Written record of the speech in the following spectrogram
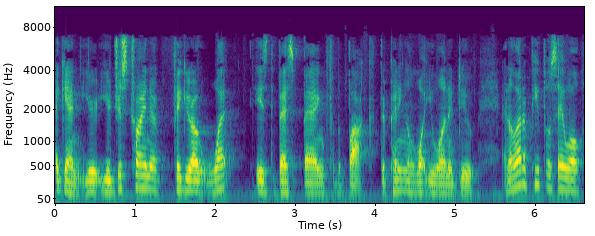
again, you're you're just trying to figure out what is the best bang for the buck, depending on what you want to do. And a lot of people say, well,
